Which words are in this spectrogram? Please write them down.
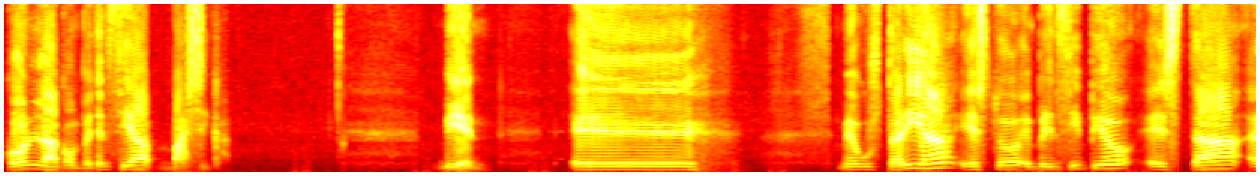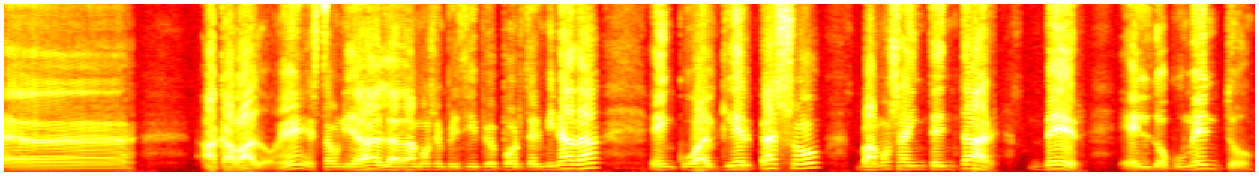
con la competencia básica. Bien, me gustaría, esto en principio está acabado. ¿eh? Esta unidad la damos en principio por terminada. En cualquier caso, vamos a intentar ver el documento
